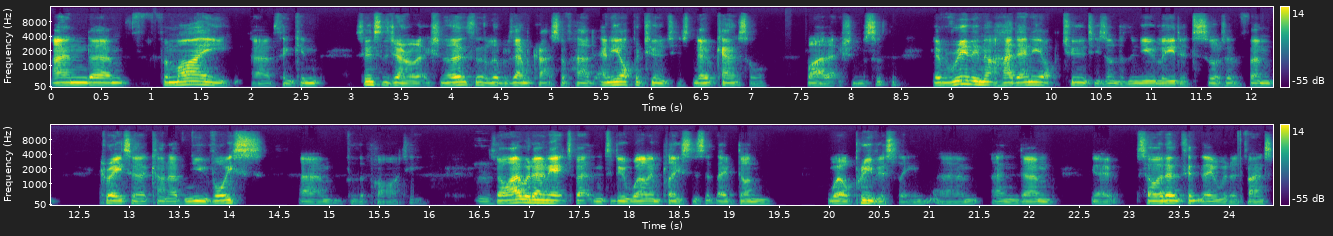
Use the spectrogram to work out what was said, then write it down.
And um, for my uh, thinking, since the general election, I don't think the Liberal Democrats have had any opportunities, no council by elections they've really not had any opportunities under the new leader to sort of um, create a kind of new voice um, for the party. Mm. So I would only expect them to do well in places that they've done well previously, um, and um, you know, so I don't think they would advance.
